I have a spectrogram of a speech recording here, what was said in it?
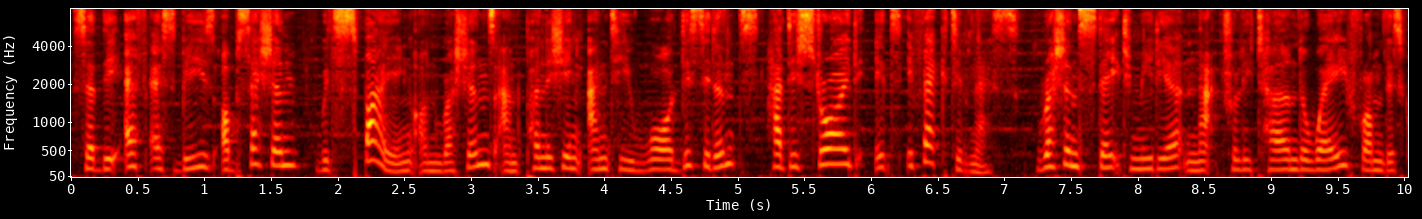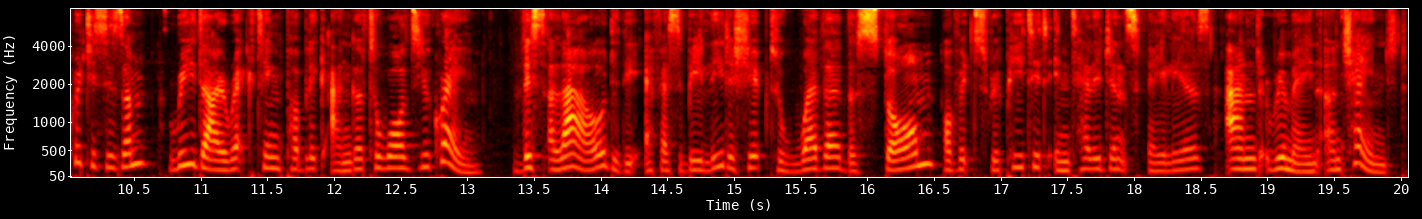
said the FSB's obsession with spying on Russians and punishing anti war dissidents had destroyed its effectiveness. Russian state media naturally turned away from this criticism, redirecting public anger towards Ukraine. This allowed the FSB leadership to weather the storm of its repeated intelligence failures and remain unchanged.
